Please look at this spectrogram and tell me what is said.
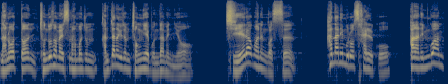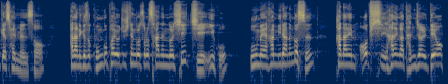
나누었던 전도서 말씀을 한번 좀 간단하게 좀 정리해 본다면요. 지혜라고 하는 것은 하나님으로 살고 하나님과 함께 살면서 하나님께서 공급하여 주시는 것으로 사는 것이 지혜이고 우매함이라는 것은 하나님 없이 하나님과 단절되어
